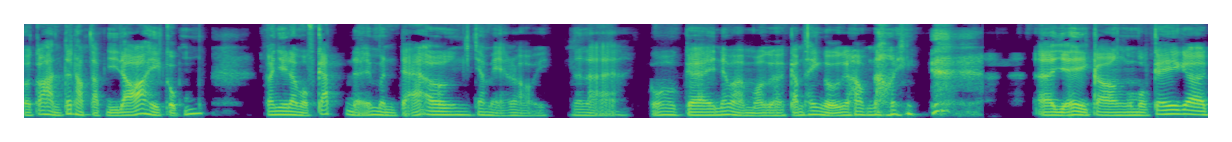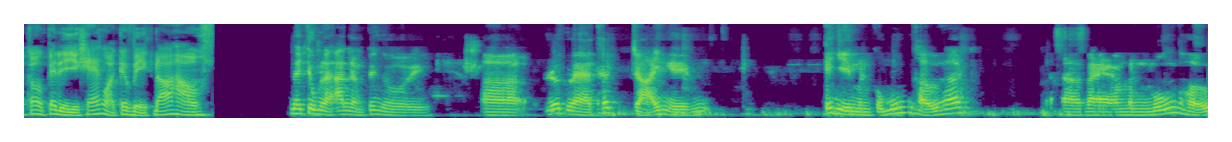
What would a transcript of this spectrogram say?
và có thành tích học tập gì đó thì cũng coi như là một cách để mình trả ơn cha mẹ rồi. Nên là cũng ok nếu mà mọi người cảm thấy ngượng không nói. À, vậy thì còn một cái có một cái điều gì khác ngoài cái việc đó không? Nói chung là anh là một cái người uh, rất là thích trải nghiệm cái gì mình cũng muốn thử hết uh, và mình muốn thử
